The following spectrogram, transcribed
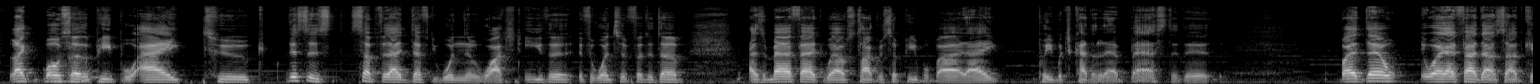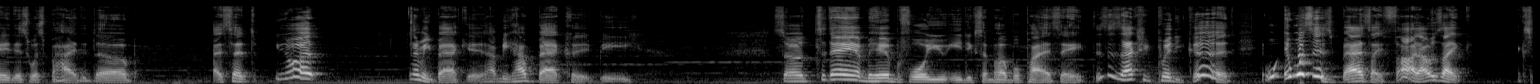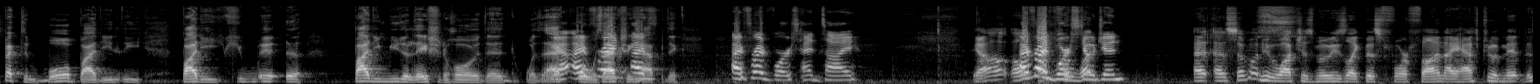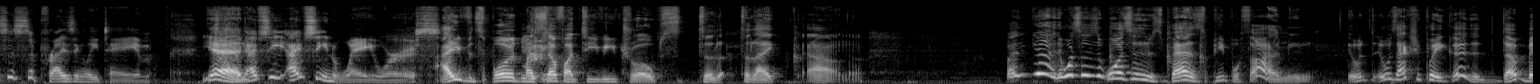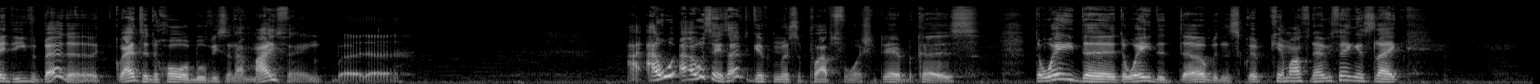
Like most other people, I took this is something I definitely wouldn't have watched either if it wasn't for the dub. As a matter of fact, when I was talking with some people about it, I pretty much kind of lambasted it. But then when I found out Sound Cadence was behind the dub, I said, you know what? Let me back it. I mean, how bad could it be? So today I'm here before you eating some humble pie and say, this is actually pretty good. It, wa- it wasn't as bad as I thought. I was like expecting more body body uh, body mutilation horror than was, act- Yeah, what I've was read- actually I've- happening. I've read worse hentai. Yeah, I'll, I'll, I've read worse what- Dojin. As, as someone who watches movies like this for fun, I have to admit this is surprisingly tame. Yeah, Like I've seen, I've seen way worse. I even spoiled myself on TV tropes to to like I don't know. But yeah, it wasn't it wasn't as bad as people thought. I mean, it was it was actually pretty good. The dub made it even better. Granted, the horror movies are not my thing, but uh, I I would say is I have to give Melissa props for what she did because the way the the way the dub and the script came off and everything is like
